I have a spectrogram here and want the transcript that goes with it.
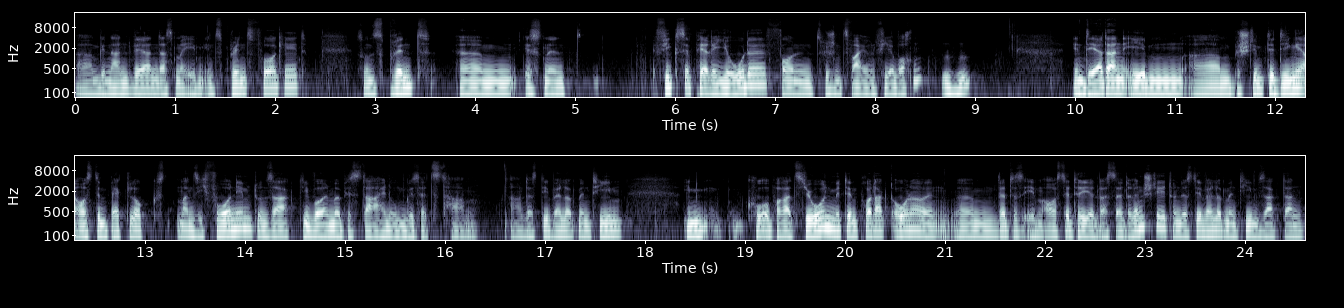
ähm, genannt werden, dass man eben in Sprints vorgeht. So ein Sprint ähm, ist eine fixe Periode von zwischen zwei und vier Wochen, mhm. in der dann eben ähm, bestimmte Dinge aus dem Backlog man sich vornimmt und sagt, die wollen wir bis dahin umgesetzt haben. Ja, das Development Team in Kooperation mit dem Product Owner ähm, wird es eben ausdetailliert, was da drin steht und das Development Team sagt dann,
